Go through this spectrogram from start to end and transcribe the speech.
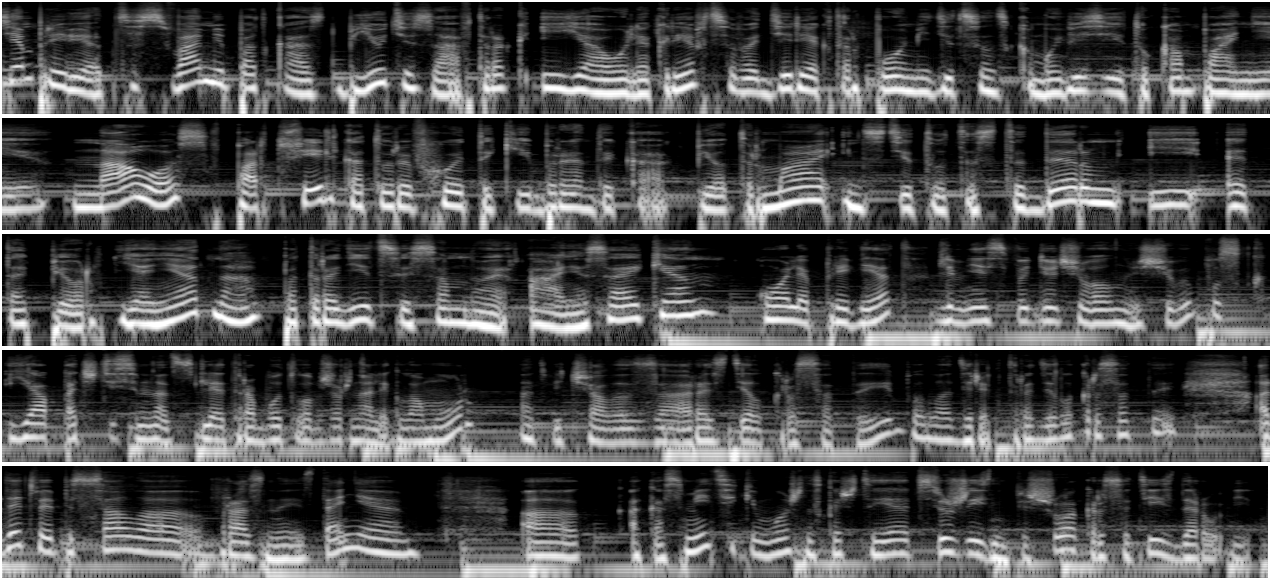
Всем привет! С вами подкаст «Бьюти Завтрак» и я, Оля Кревцева, директор по медицинскому визиту компании «Наос», в портфель который входят такие бренды, как «Биотерма», «Институт Эстедерм» и «Этапер». Я не одна. По традиции со мной Аня Сайкен. Оля, привет! Для меня сегодня очень волнующий выпуск. Я почти 17 лет работала в журнале «Гламур», отвечала за раздел красоты, была директор отдела красоты. А до этого я писала в разные издания о, о косметике. Можно сказать, что я всю жизнь пишу о красоте и здоровье.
